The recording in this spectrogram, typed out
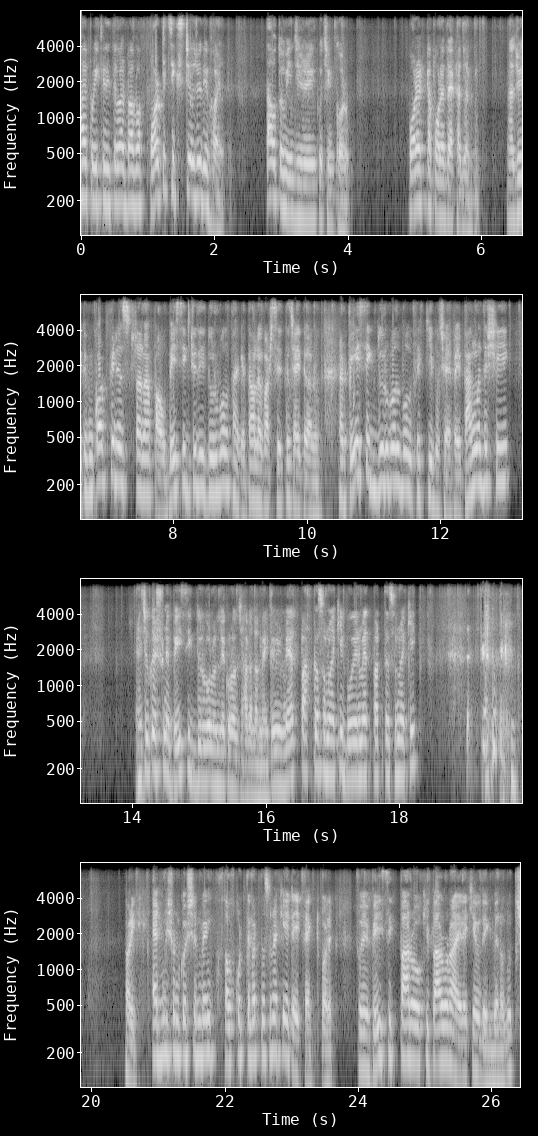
হয় পরীক্ষা দিতে পারবা, বা ফর্টি সিক্সটিও যদি হয়, তাও তুমি ইঞ্জিনিয়ারিং কোচিং করো। পরেরটা পরে দেখা যাবে। আর যদি তুমি কনফিডেন্সটা না পাও বেসিক যদি দুর্বল থাকে, তাহলে ভার্সিটিতে চাইতে পারো। আর বেসিক দুর্বল বলতে কি বোঝায় ভাই? বাংলাদেশি এডুকেশনে বেসিক দুর্বল হলে কোনো ঝামেলা নাই। তুমি ম্যাথ পারতেছো নাকি? বইয়ের ম্যাথ পারতেছো নাকি? Sorry admission question bank solve করতে পারতেছো নাকি? এটা ইফেক্ট করে। তুমি বেসিক পারো কি পারো না, এটা কেউ দেখবে না, বুঝছ?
